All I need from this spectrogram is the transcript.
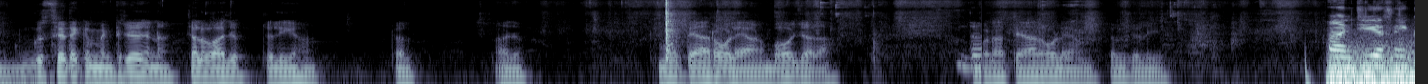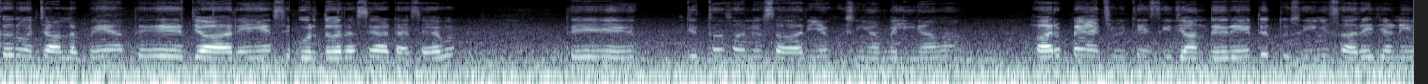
ਗੁੱਸੇ ਤੇ ਇੱਕ ਮਿੰਟ 'ਚ ਹੋ ਜਾਣਾ। ਚਲੋ ਆਜੋ ਚਲੀਏ ਹੁਣ। ਚਲ ਆਜੋ ਬਹੁਤ ਤਿਆਰ ਹੋ ਲਿਆ ਹੁਣ, ਬਹੁਤ ਜ਼ਿਆਦਾ। ਬੜਾ ਤਿਆਰ ਹੋ ਲਿਆ ਹੁਣ। ਚਲ, ਚਲੀਏ। ਹਾਂਜੀ, ਅਸੀਂ ਘਰੋਂ ਚੱਲ ਪਏ ਆ ਤੇ ਜਾ ਰਹੇ ਆ ਗੁਰਦੁਆਰਾ ਸਿਹਾਟਾ ਸਾਹਿਬ। ਤੇ ਜਿੱਥੋਂ ਸਾਨੂੰ ਸਾਰੀਆਂ ਖੁਸ਼ੀਆਂ ਮਿਲੀਆਂ ਵਾ। ਹਰ ਪੈਂਚਵੀਂ ਤੇ ਅਸੀਂ ਜਾਂਦੇ ਰਹੇ ਤੇ ਤੁਸੀਂ ਵੀ ਸਾਰੇ ਜਣੇ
